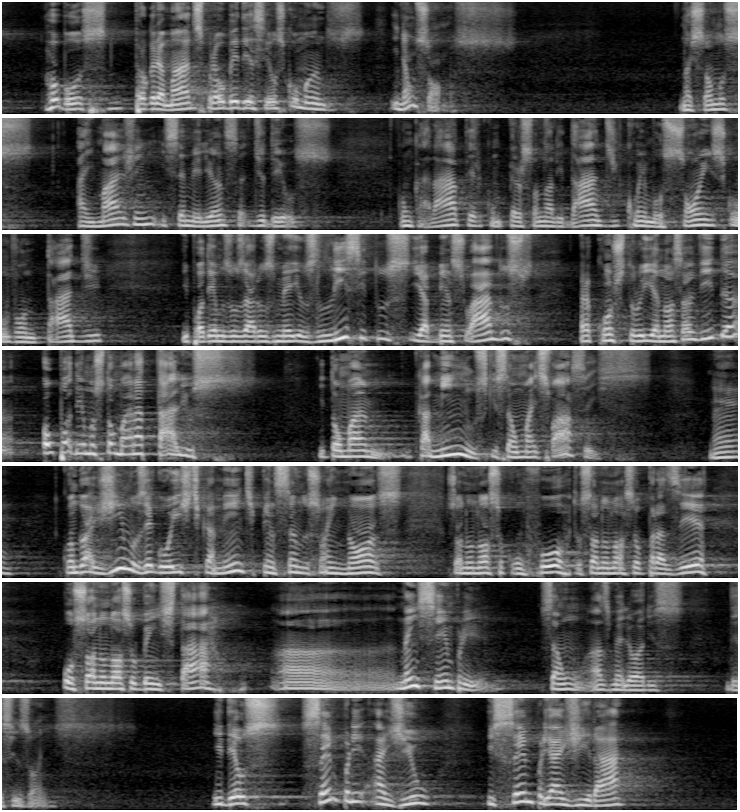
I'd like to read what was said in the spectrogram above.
robôs programados para obedecer os comandos. E não somos. Nós somos a imagem e semelhança de Deus, com caráter, com personalidade, com emoções, com vontade, e podemos usar os meios lícitos e abençoados para construir a nossa vida, ou podemos tomar atalhos e tomar caminhos que são mais fáceis. Né? Quando agimos egoisticamente, pensando só em nós, só no nosso conforto, só no nosso prazer, ou só no nosso bem-estar, ah, nem sempre são as melhores decisões. E Deus sempre agiu e sempre agirá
